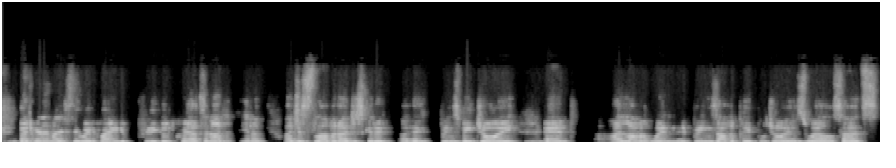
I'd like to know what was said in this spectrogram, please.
but you know, mostly we're playing to pretty good crowds, and I, you know, I just love it. I just get it. It brings me joy, mm-hmm. and I love it when it brings other people joy as mm-hmm. well. So it's,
